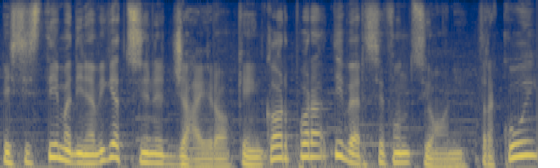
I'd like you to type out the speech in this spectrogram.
e sistema di navigazione Gyro che incorpora diverse funzioni, tra cui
